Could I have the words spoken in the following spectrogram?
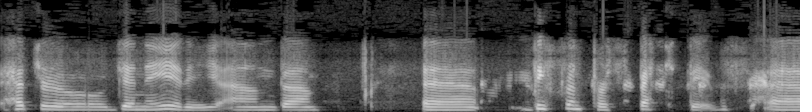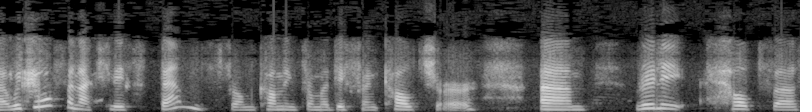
heterogeneity and um, uh, different perspectives, uh, which often actually stems from coming from a different culture, um, really helps us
